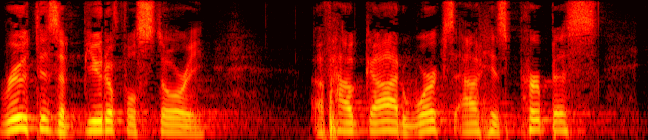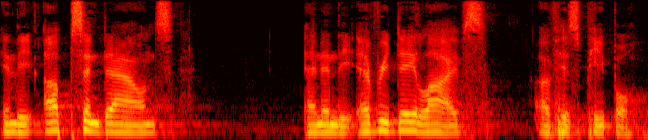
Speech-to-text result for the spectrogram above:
Ruth is a beautiful story of how God works out his purpose in the ups and downs and in the everyday lives of his people.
